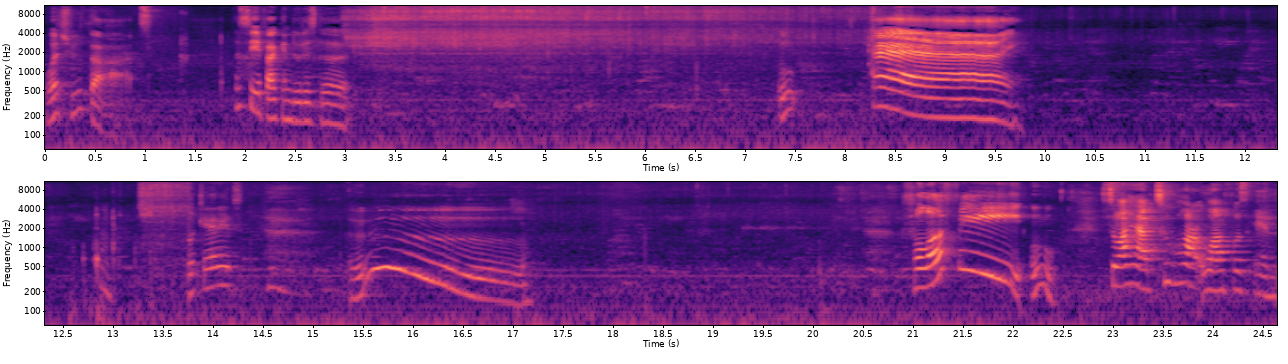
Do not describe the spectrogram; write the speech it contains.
what you thought? Let's see if I can do this good. Ooh. Hey. Hmm. Look at it. Ooh. Fluffy. Ooh. So I have two hard waffles and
